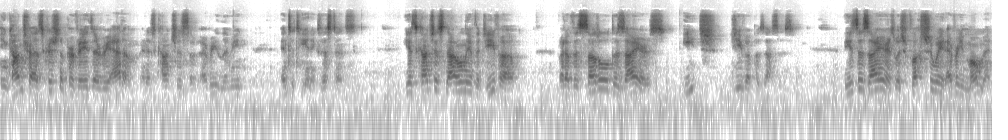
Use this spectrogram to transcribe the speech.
In contrast, Krishna pervades every atom and is conscious of every living entity in existence. He is conscious not only of the jiva, but of the subtle desires each jiva possesses. These desires, which fluctuate every moment,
